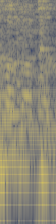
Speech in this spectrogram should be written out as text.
va, va, va.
